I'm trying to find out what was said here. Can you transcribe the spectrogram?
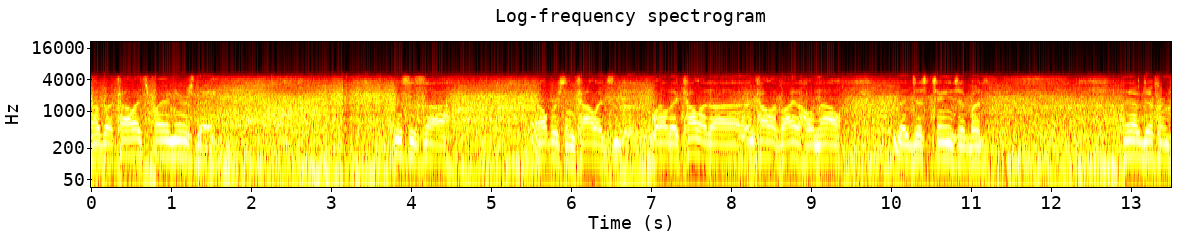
of the College Pioneers Day. This is uh, Albertson College. Well, they call it uh, call it Idaho now. They just changed it, but they have different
